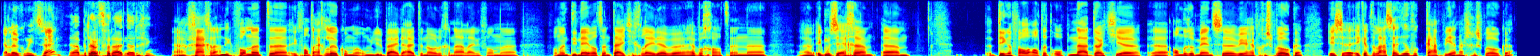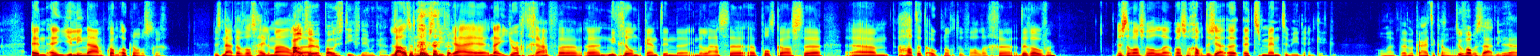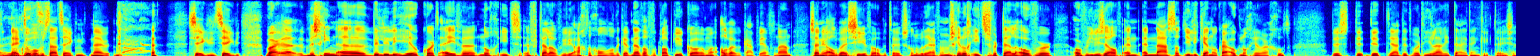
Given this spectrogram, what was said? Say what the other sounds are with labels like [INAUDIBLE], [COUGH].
Ja, leuk om hier te zijn. Ja, bedankt voor de uitnodiging. Ja, graag gedaan. Ik vond het, eh, ik vond het eigenlijk leuk om, om jullie beiden uit te nodigen naar aanleiding van, eh, van een diner wat we een tijdje geleden hebben, hebben gehad. En eh, eh, ik moet zeggen, ehm, dingen vallen altijd op nadat je eh, andere mensen weer hebt gesproken. Is, eh, ik heb de laatste tijd heel veel KPN'ers gesproken. En, en jullie naam kwam ook nog wel eens terug. Dus nou, dat was helemaal... eh, Louter positief, neem ik aan. Louter positief. [LAUGHS] ja, ja, ja. Nee, Jorg de Graaf, eh, eh, niet heel onbekend in de, in de laatste eh, podcast, eh, ehm, had het ook nog toevallig eh, erover. Dus dat was wel, eh, was wel grappig. Dus ja, het is meant to be, denk ik. Om bij elkaar te komen. Toeval bestaat niet. Ja, nee, goed. toeval bestaat zeker niet. Nee, [LAUGHS] zeker niet, zeker niet. Maar eh, misschien eh, willen jullie heel kort even nog iets eh, vertellen over jullie achtergrond. Want ik heb net al verklapt, jullie komen allebei bij KPN vandaan. Zijn nu allebei CFO bij twee verschillende bedrijven. Maar misschien nog iets vertellen over, over jullie zelf. En, en naast dat, jullie kennen elkaar ook nog heel erg goed. Dus dit, dit, ja, dit wordt hilariteit, denk ik, deze...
